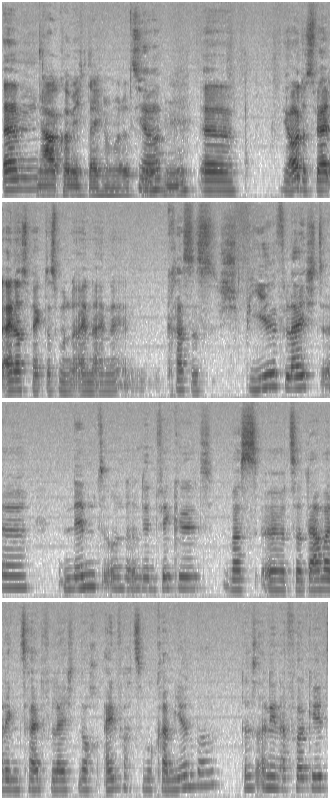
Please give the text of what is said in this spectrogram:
Ähm, ja, komme ich gleich nochmal dazu. Ja, mhm. äh, ja das wäre halt ein Aspekt, dass man ein, ein, ein krasses Spiel vielleicht äh, nimmt und, und entwickelt, was äh, zur damaligen Zeit vielleicht noch einfach zu programmieren war, dass es an den Erfolg geht.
